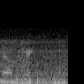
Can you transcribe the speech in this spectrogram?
don't drink.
